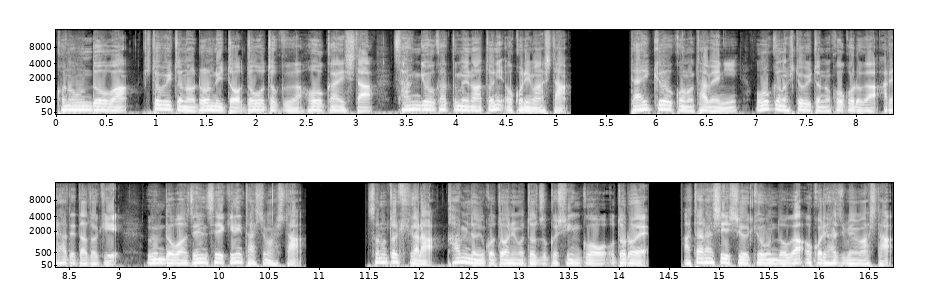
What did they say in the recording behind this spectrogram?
この運動は人々の論理と道徳が崩壊した産業革命の後に起こりました。大恐慌のために多くの人々の心が荒れ果てた時、運動は全盛期に達しました。その時から神の御言葉に基づく信仰を衰え、新しい宗教運動が起こり始めました。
